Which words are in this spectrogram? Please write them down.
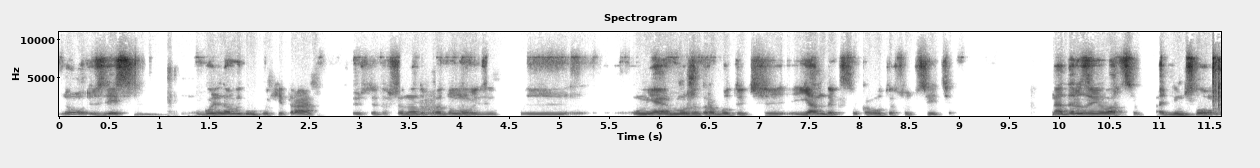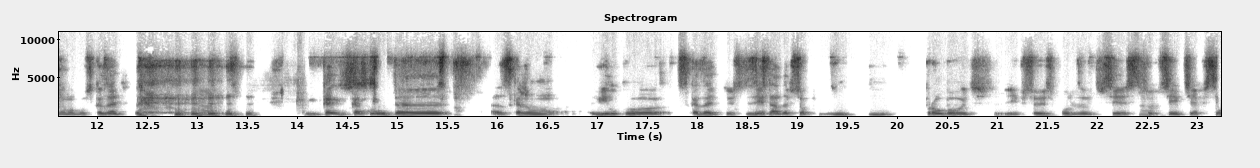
Ну, здесь голь на выдумку хитра, то есть это все надо продумывать. У меня может работать Яндекс, у кого-то соцсети. Надо развиваться, одним словом я могу сказать. Какую-то, скажем, вилку сказать. То есть здесь надо все пробовать и все использовать. Все соцсети, все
